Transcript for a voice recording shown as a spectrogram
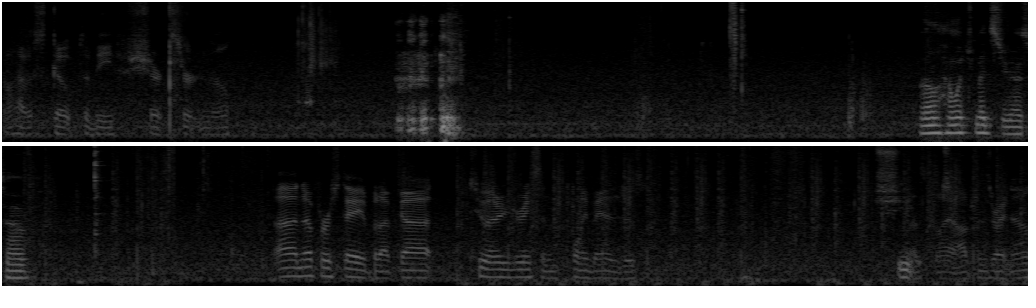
I don't have a scope to be sure, certain though. Well, how much meds do you guys have? Uh, no first aid, but I've got two energy drinks and 20 bandages. Sheet. That's my options right now.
